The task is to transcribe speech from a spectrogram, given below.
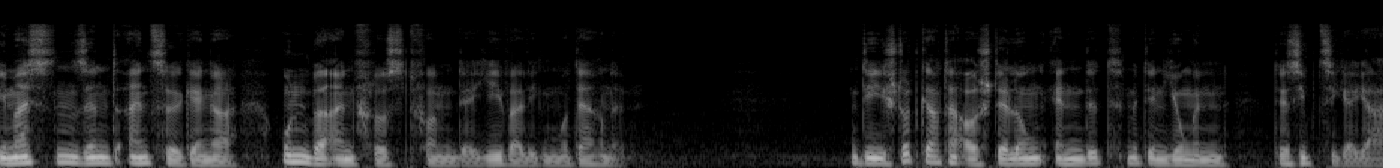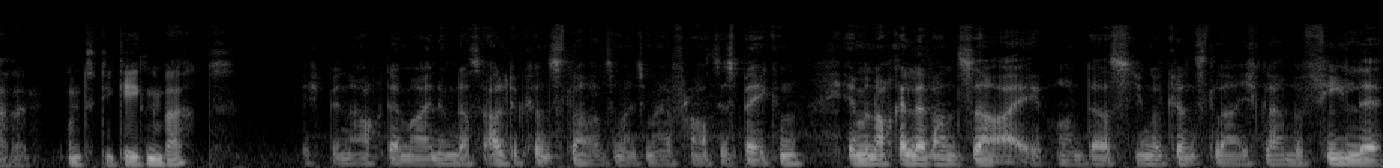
Die meisten sind Einzelgänger, unbeeinflusst von der jeweiligen Moderne. Die Stuttgarter Ausstellung endet mit den Jungen der 70er Jahre und die Gegenwart ich bin auch der Meinung, dass alte Künstler, also manchmal Francis Bacon, immer noch relevant sei. Und dass junge Künstler, ich glaube, viele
